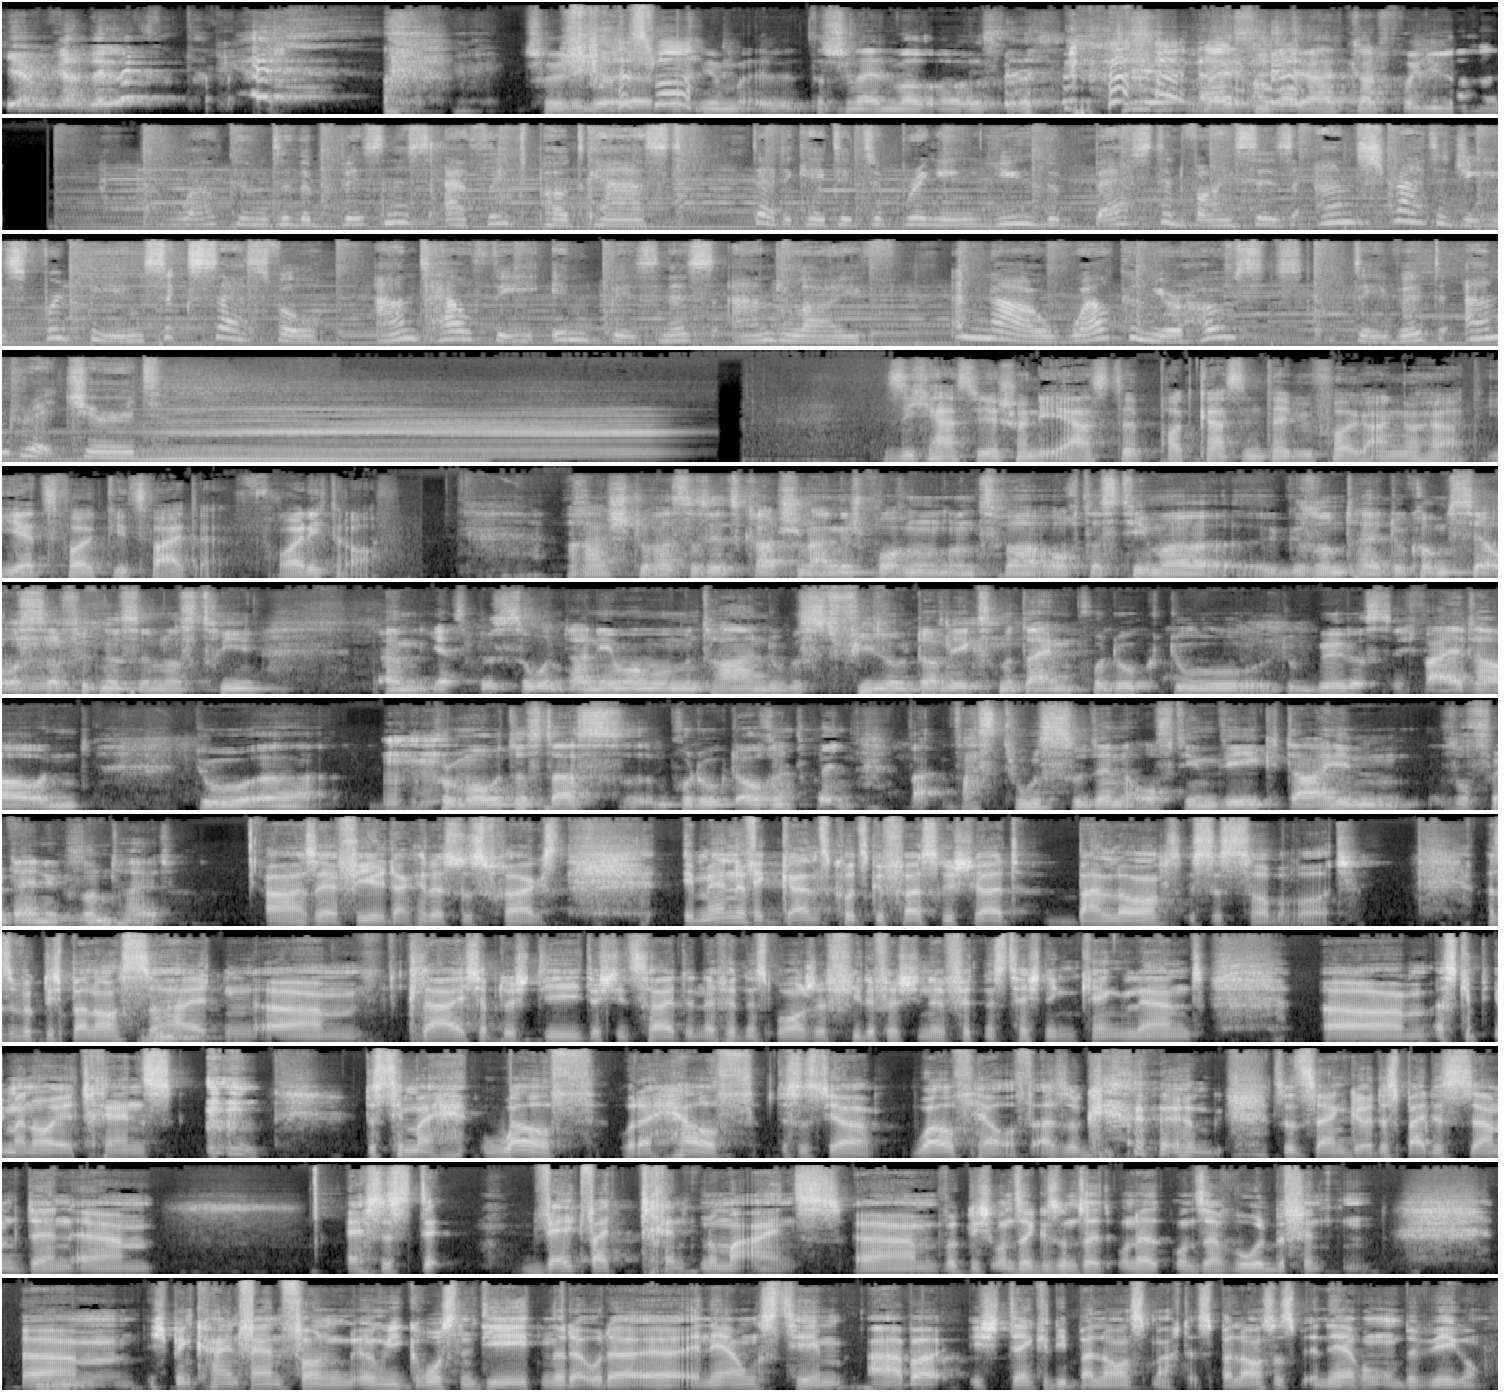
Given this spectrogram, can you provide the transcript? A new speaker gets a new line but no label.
Ich habe gerade eine Lache.
Entschuldige,
Was
äh,
war?
äh, das schneiden wir raus. Weiß nicht, der hat gerade voll die Lache.
Welcome to the Business Athlete Podcast, dedicated to bringing you the best advices and strategies for being successful and healthy in business and life. And now, welcome your hosts, David and Richard.
Sicher hast du dir schon die erste Podcast-Interview-Folge angehört. Jetzt folgt die zweite. Freu dich drauf.
Rasch, du hast es jetzt gerade schon angesprochen und zwar auch das Thema Gesundheit. Du kommst ja aus der Fitnessindustrie. Ähm, jetzt bist du Unternehmer momentan, du bist viel unterwegs mit deinem Produkt, du, du bildest dich weiter und du äh, promotest das Produkt auch entsprechend. Was, was tust du denn auf dem Weg dahin so für deine Gesundheit?
Ah, sehr viel. Danke, dass du es fragst. Im Endeffekt ganz kurz gefasst, Richard, Balance ist das Zauberwort. Also wirklich Balance zu halten. Ähm, klar, ich habe durch die durch die Zeit in der Fitnessbranche viele verschiedene Fitnesstechniken kennengelernt. Ähm, es gibt immer neue Trends. Das Thema He- Wealth oder Health, das ist ja Wealth Health, also sozusagen gehört das beides zusammen, denn ähm, es ist weltweit Trend Nummer eins. Ähm, wirklich unsere Gesundheit, unser, unser Wohlbefinden. Ähm, ich bin kein Fan von irgendwie großen Diäten oder, oder äh, Ernährungsthemen, aber ich denke, die Balance macht es. Balance aus Ernährung und Bewegung.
